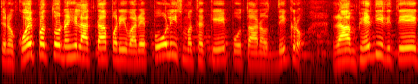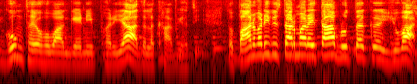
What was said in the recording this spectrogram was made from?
તેનો કોઈ પત્તો નહીં લાગતા પરિવારે પોલીસ મથકે પોતાનો દીકરો રામભેદી રીતે ગુમ થયો હોવા અંગેની ફરિયાદ લખાવી હતી. તો પાનવાડી વિસ્તારમાં રહેતા મૃતક યુવાન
